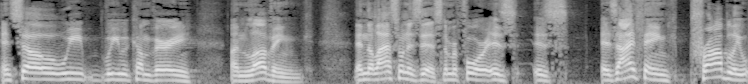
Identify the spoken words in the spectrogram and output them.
And so we, we become very unloving. And the last one is this. Number four is, is, is I think, probably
